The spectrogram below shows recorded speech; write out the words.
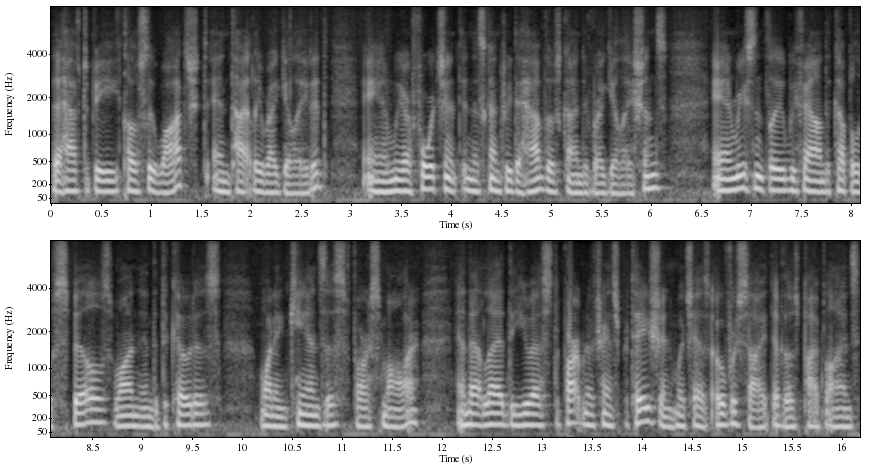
that have to be closely watched and tightly regulated. And we are fortunate in this country to have those kind of regulations. And recently we found a couple of spills, one in the Dakotas, one in Kansas, far smaller. And that led the U.S. Department of Transportation, which has oversight of those pipelines,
